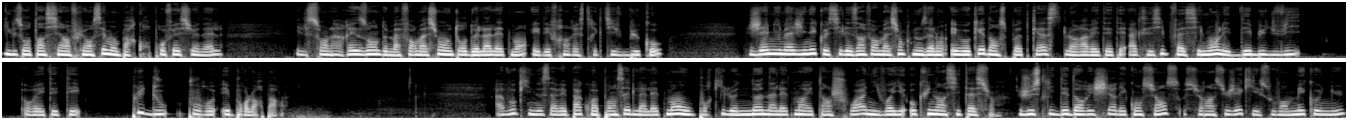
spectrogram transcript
Ils ont ainsi influencé mon parcours professionnel, ils sont la raison de ma formation autour de l'allaitement et des freins restrictifs buccaux. J'aime imaginer que si les informations que nous allons évoquer dans ce podcast leur avaient été accessibles facilement, les débuts de vie auraient été plus doux pour eux et pour leurs parents. À vous qui ne savez pas quoi penser de l'allaitement ou pour qui le non-allaitement est un choix, n'y voyez aucune incitation. Juste l'idée d'enrichir les consciences sur un sujet qui est souvent méconnu,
